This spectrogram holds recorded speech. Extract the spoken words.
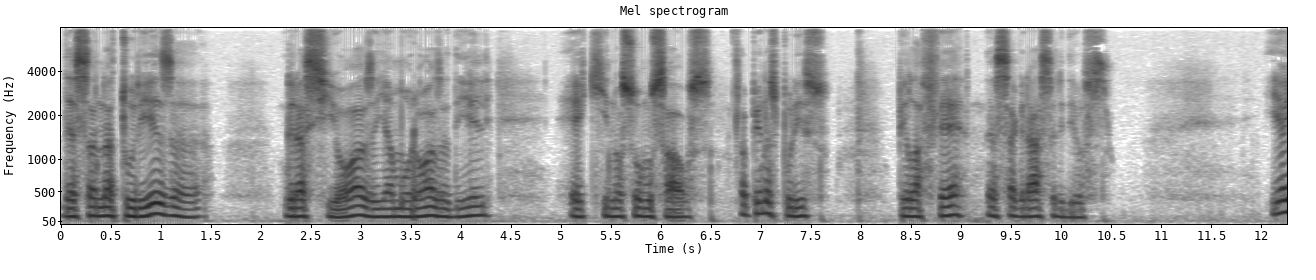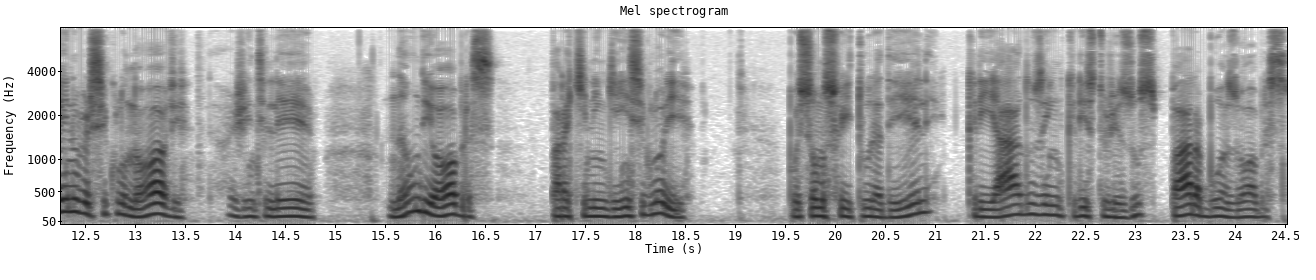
dessa natureza graciosa e amorosa dele é que nós somos salvos apenas por isso, pela fé nessa graça de Deus. E aí no versículo 9, a gente lê: Não de obras, para que ninguém se glorie, pois somos feitura dele, criados em Cristo Jesus para boas obras.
